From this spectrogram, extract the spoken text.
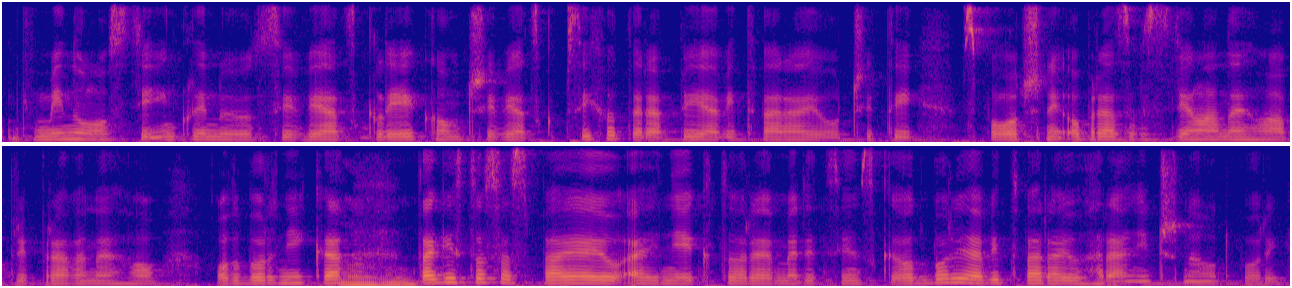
v minulosti inklinujúci viac k liekom či viac k psychoterapii a vytvárajú určitý spoločný obraz vzdelaného a pripraveného odborníka. Uh-huh. Takisto sa spájajú aj niektoré medicínske odbory a vytvárajú hraničné odbory.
